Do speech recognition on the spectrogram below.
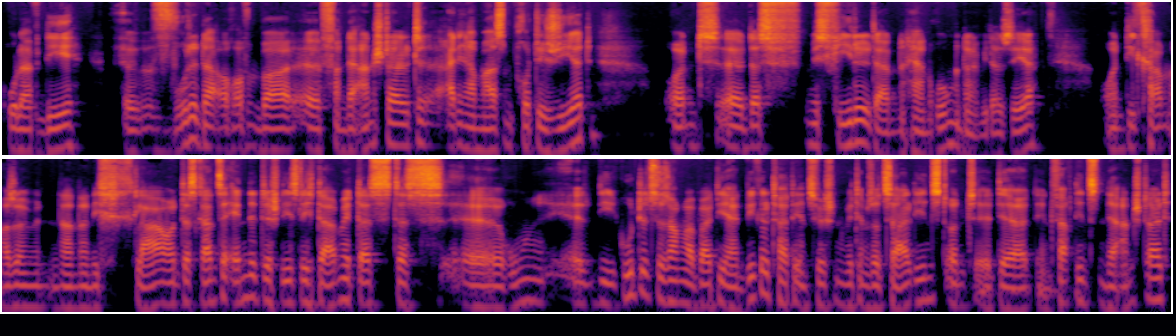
Olaf D äh, wurde da auch offenbar äh, von der Anstalt einigermaßen protegiert. Und äh, das missfiel dann Herrn Rungen dann wieder sehr. Und die kamen also miteinander nicht klar. Und das Ganze endete schließlich damit, dass, dass äh, Rungen äh, die gute Zusammenarbeit, die er entwickelt hatte, inzwischen mit dem Sozialdienst und äh, der, den Fachdiensten der Anstalt,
